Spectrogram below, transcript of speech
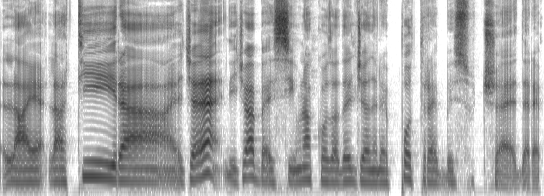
la, la tira, cioè dice vabbè sì, una cosa del genere potrebbe succedere.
